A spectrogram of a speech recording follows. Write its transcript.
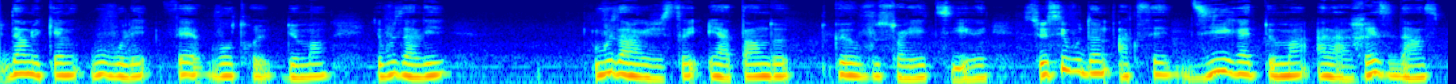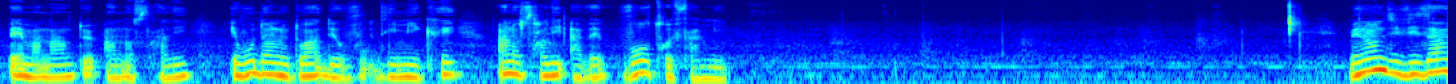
dans lequel vous voulez faire votre demande et vous allez vous enregistrer et attendre que vous soyez tiré. Ceci vous donne accès directement à la résidence permanente en Australie et vous donne le droit de vous d'immigrer en Australie avec votre famille. Maintenant, dit visa,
